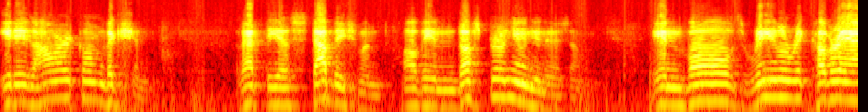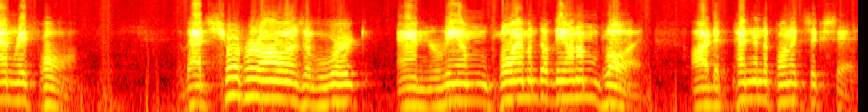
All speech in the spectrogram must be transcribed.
It is our conviction that the establishment of industrial unionism involves real recovery and reform, that shorter hours of work and reemployment of the unemployed are dependent upon its success,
